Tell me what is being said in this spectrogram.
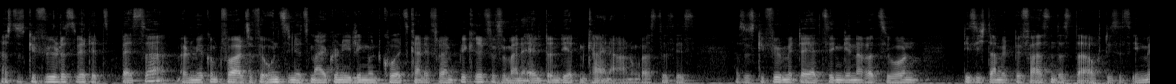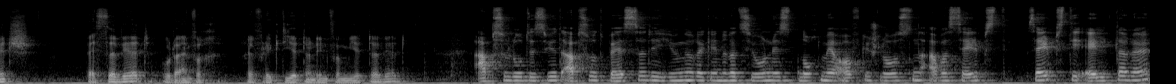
Hast du das Gefühl, das wird jetzt besser? Weil mir kommt vor, also für uns sind jetzt Microneedling und Co. jetzt keine Fremdbegriffe, für meine Eltern, die hätten keine Ahnung, was das ist. Hast du das Gefühl mit der jetzigen Generation, die sich damit befassen, dass da auch dieses Image besser wird oder einfach reflektiert und informierter wird? Absolut, es wird absolut besser. Die jüngere Generation ist noch mehr aufgeschlossen, aber selbst, selbst die ältere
